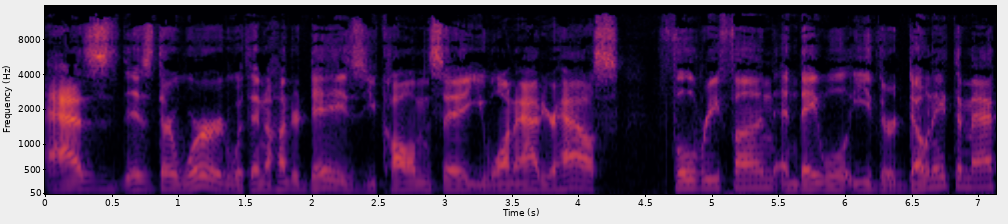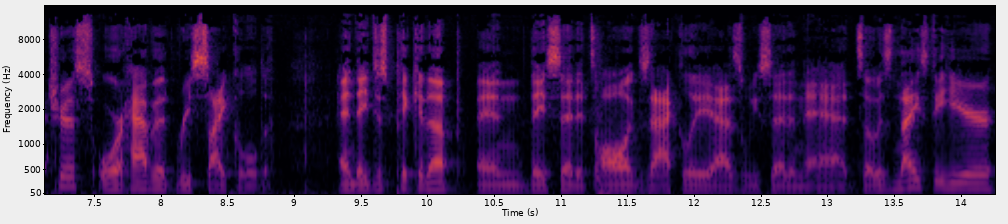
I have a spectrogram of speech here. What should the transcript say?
as is their word, within 100 days, you call them and say you want out of your house, full refund, and they will either donate the mattress or have it recycled. And they just pick it up, and they said it's all exactly as we said in the ad. So it's nice to hear.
